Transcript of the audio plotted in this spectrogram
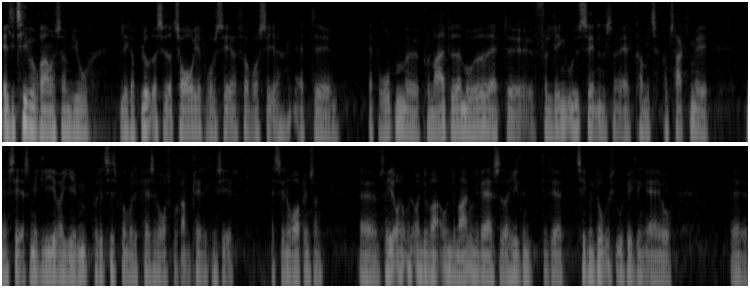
alle de tv-programmer, som vi jo lægger blod og sved og tårer i at producere for vores seere, at, øh, at bruge dem øh, på en meget bedre måde, at øh, forlænge udsendelser, at komme i kontakt med, med seere, som ikke lige var hjemme på det tidspunkt, hvor det passer vores programplanlægningschef, at sende Robinson. Øh, Øh, så hele on-demand-universet og hele den, den der teknologiske udvikling er jo øh,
